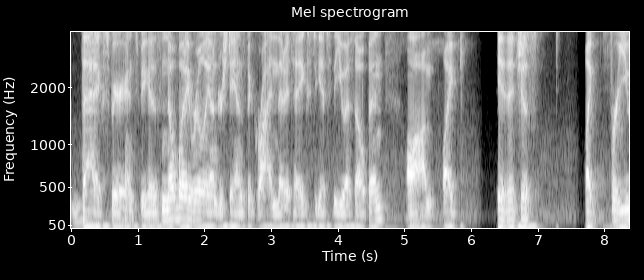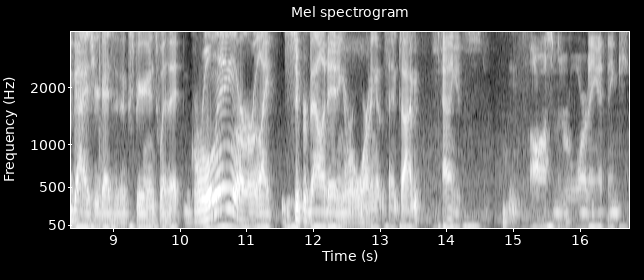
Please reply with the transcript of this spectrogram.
that experience? Because nobody really understands the grind that it takes to get to the U.S. Open. Um, like, is it just like for you guys, your guys' experience with it, grueling or like super validating and rewarding at the same time? I think it's awesome and rewarding. I think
